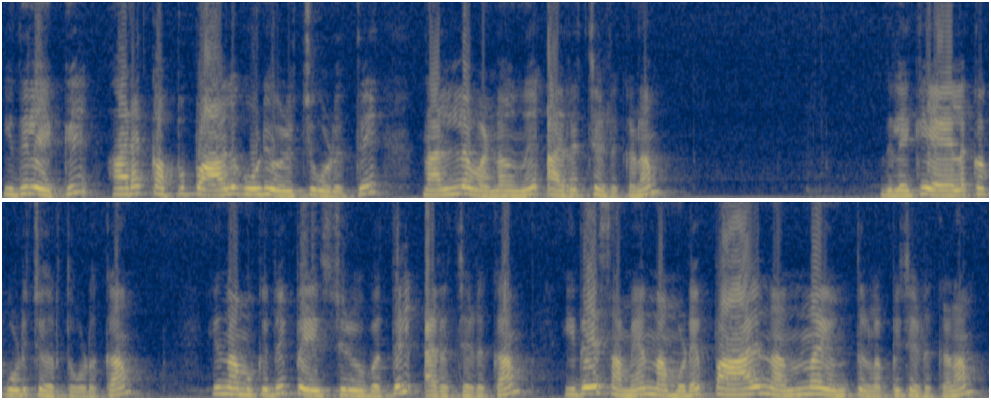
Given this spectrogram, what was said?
ഇതിലേക്ക് അര കപ്പ് പാൽ കൂടി ഒഴിച്ചു കൊടുത്ത് നല്ലവണ്ണം ഒന്ന് അരച്ചെടുക്കണം. ഇതിലേക്ക് ഏലക്ക കൂടി ചേർത്ത് കൊടുക്കാം. ഇനി നമുക്കിത് പേസ്റ്റ് രൂപത്തിൽ അരച്ചെടുക്കാം. ഇതേ സമയം നമ്മുടെ പാൽ നന്നായി ഒന്ന് തിളപ്പിച്ചെടുക്കണം.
